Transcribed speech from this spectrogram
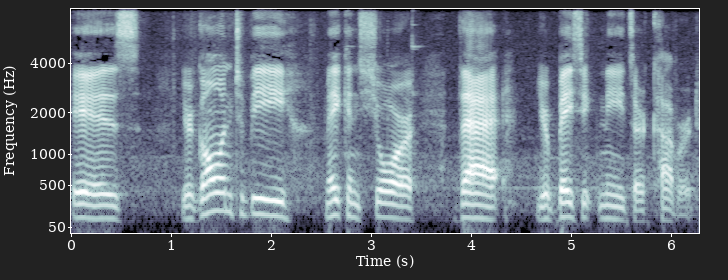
is you're going to be making sure that your basic needs are covered.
